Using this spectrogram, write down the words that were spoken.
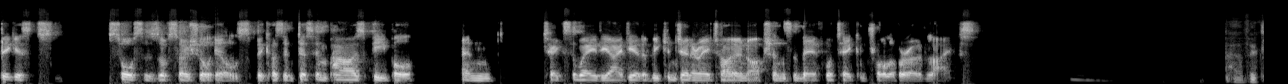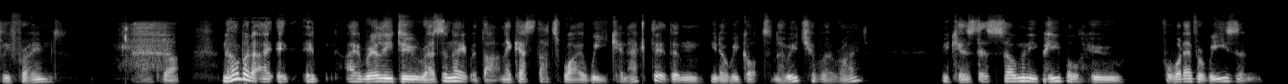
biggest sources of social ills because it disempowers people and takes away the idea that we can generate our own options and therefore take control of our own lives perfectly framed. I like that. No, but I it, it, I really do resonate with that, and I guess that's why we connected, and you know we got to know each other, right? Because there's so many people who, for whatever reason,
